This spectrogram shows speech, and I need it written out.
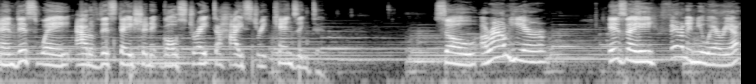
And this way, out of this station, it goes straight to High Street, Kensington. So around here is a fairly new area.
